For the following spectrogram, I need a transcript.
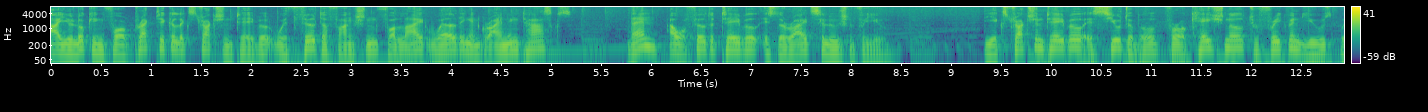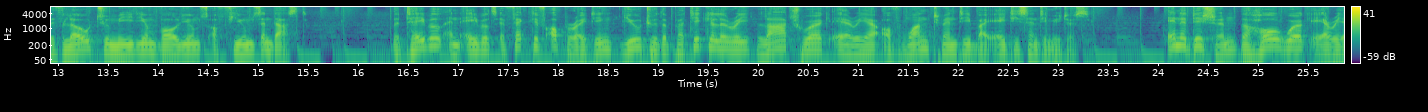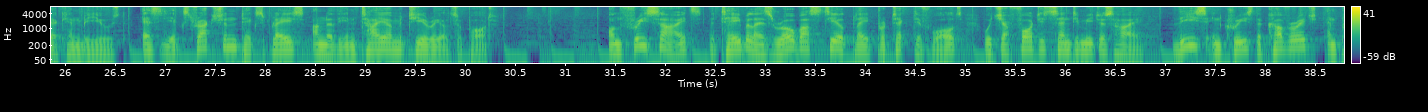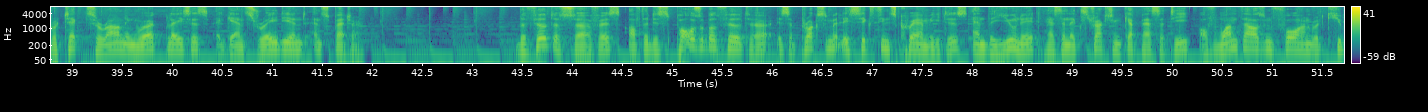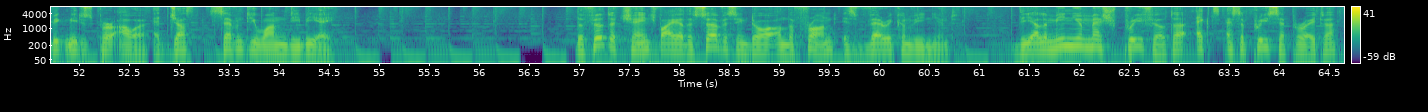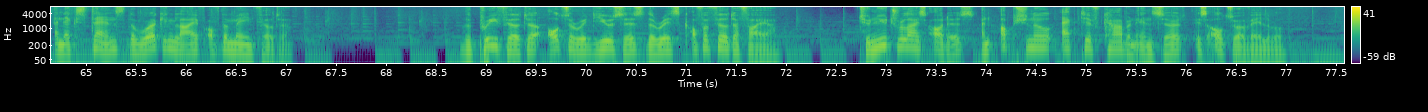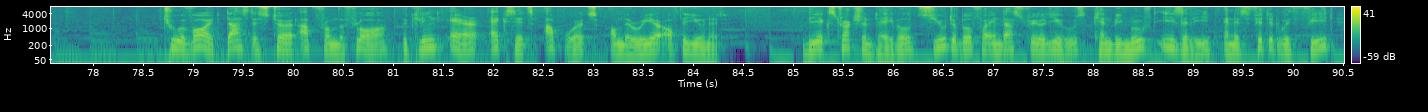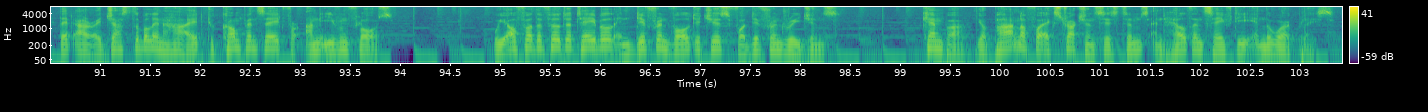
Are you looking for a practical extraction table with filter function for light welding and grinding tasks? Then our filter table is the right solution for you. The extraction table is suitable for occasional to frequent use with low to medium volumes of fumes and dust. The table enables effective operating due to the particularly large work area of 120 by 80 centimeters. In addition, the whole work area can be used, as the extraction takes place under the entire material support. On three sides, the table has robust steel plate protective walls which are 40 centimeters high. These increase the coverage and protect surrounding workplaces against radiant and spatter. The filter surface of the disposable filter is approximately 16 square meters and the unit has an extraction capacity of 1400 cubic meters per hour at just 71 dBA. The filter change via the servicing door on the front is very convenient. The aluminium mesh pre-filter acts as a pre-separator and extends the working life of the main filter. The pre-filter also reduces the risk of a filter fire. To neutralize odors, an optional active carbon insert is also available. To avoid dust is stirred up from the floor, the cleaned air exits upwards on the rear of the unit. The extraction table, suitable for industrial use, can be moved easily and is fitted with feet that are adjustable in height to compensate for uneven floors. We offer the filter table in different voltages for different regions. Kemper, your partner for extraction systems and health and safety in the workplace.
